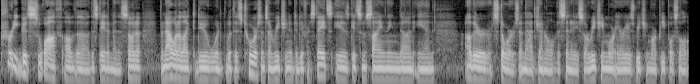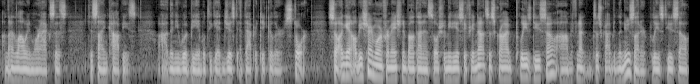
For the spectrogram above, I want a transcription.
pretty good swath of the, the state of Minnesota. But now, what I like to do with, with this tour, since I'm reaching into different states, is get some signing done in other stores in that general vicinity. So, reaching more areas, reaching more people, so allowing more access to signed copies uh, than you would be able to get just at that particular store. So again, I'll be sharing more information about that in social media. So if you're not subscribed, please do so. Um, if you're not subscribed to the newsletter, please do so,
